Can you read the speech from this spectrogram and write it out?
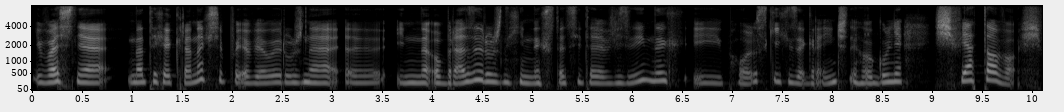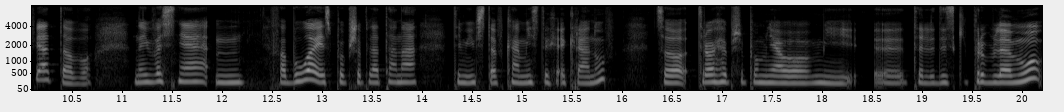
I właśnie na tych ekranach się pojawiały różne y, inne obrazy różnych innych stacji telewizyjnych i polskich, i zagranicznych, ogólnie światowo, światowo. No i właśnie mm, fabuła jest poprzeplatana tymi wstawkami z tych ekranów, co trochę przypomniało mi y, teledyski problemu,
